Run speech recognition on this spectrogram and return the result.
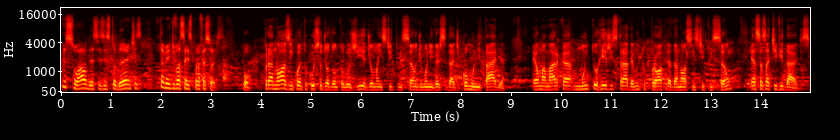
pessoal desses estudantes e também de vocês, professores? Bom, para nós, enquanto curso de odontologia de uma instituição, de uma universidade comunitária, é uma marca muito registrada, é muito própria da nossa instituição, essas atividades.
